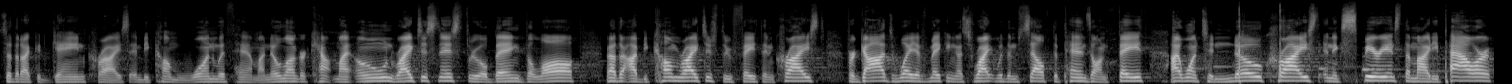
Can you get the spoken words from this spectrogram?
so that I could gain Christ and become one with Him. I no longer count my own righteousness through obeying the law. Rather, I become righteous through faith in Christ. For God's way of making us right with Himself depends on faith. I want to know Christ and experience the mighty power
